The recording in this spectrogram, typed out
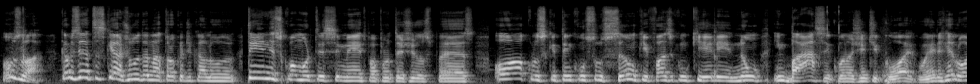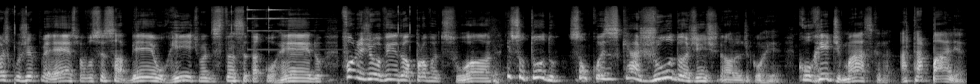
Vamos lá. Camisetas que ajudam na troca de calor, tênis com amortecimento para proteger os pés, óculos que tem construção que fazem com que ele não embace quando a gente corre com ele, relógio com GPS GPS para você saber o ritmo, a distância que está correndo, fone de ouvido à prova de suor. Isso tudo são coisas que ajudam a gente na hora de correr. Correr de máscara atrapalha.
